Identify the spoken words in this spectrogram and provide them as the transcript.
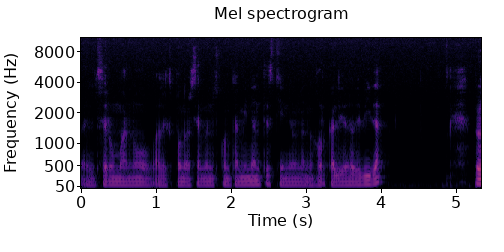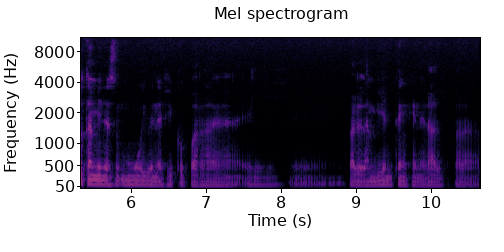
el ser humano al exponerse a menos contaminantes tiene una mejor calidad de vida, pero también es muy benéfico para el, eh, para el ambiente en general, para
